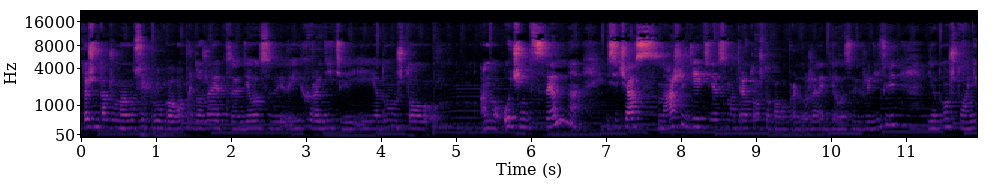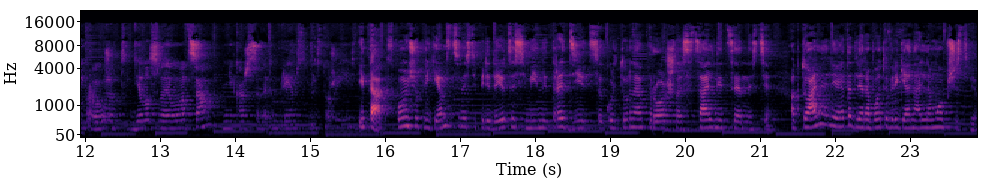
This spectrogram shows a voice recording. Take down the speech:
Точно так же моего супруга, он продолжает делать своих родителей. И я думаю, что оно очень ценно. И сейчас наши дети, смотря то, что папа продолжает делать своих родителей, я думаю, что они продолжат дело своего отца. Мне кажется, в этом преемственность тоже есть. Итак, с помощью преемственности передаются семейные традиции, культурное прошлое, социальные ценности. Актуально ли это для работы в региональном обществе?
